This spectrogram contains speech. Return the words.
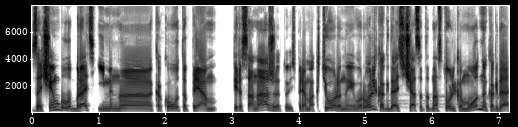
Зачем было брать именно какого-то прям персонажа, то есть прям актера на его роль, когда сейчас это настолько модно, когда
